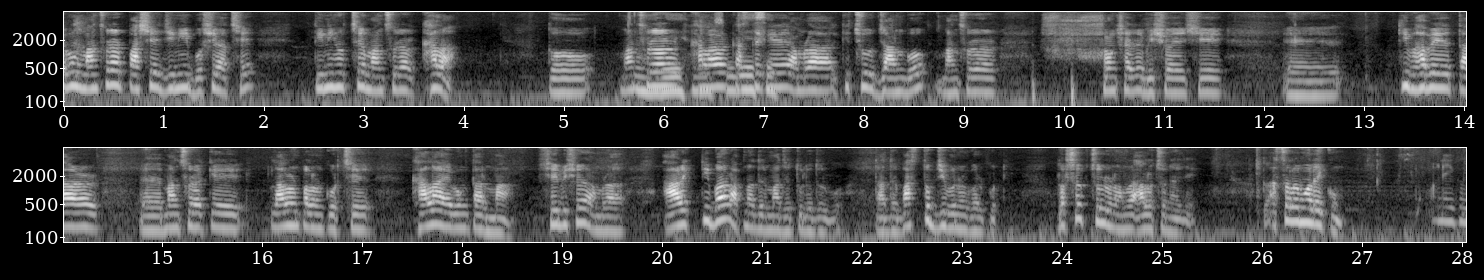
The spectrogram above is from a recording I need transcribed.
এবং মানসুরার পাশে যিনি বসে আছে তিনি হচ্ছে মানসুরার খালা। তো মানসুরার খালার কাছ থেকে আমরা কিছু জানব। মানসুরার সংসারের বিষয়ে সে কীভাবে তার মানসুরাকে লালন পালন করছে খালা এবং তার মা সে বিষয়ে আমরা আরেকটি বার আপনাদের মাঝে তুলে ধরবো তাদের বাস্তব জীবনের গল্পটি। দর্শক চলুন আমরা আলোচনায় যাই। তো আসসালামু আলাইকুম। ওয়ালাইকুম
